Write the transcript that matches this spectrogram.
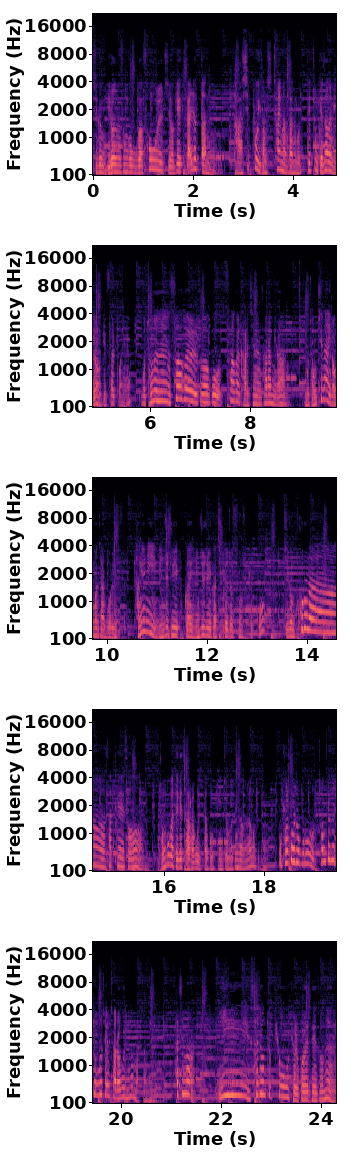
지금 이런 선거구가 서울 지역에 깔렸다는. 다 10% 이상씩 차이 난다는 거 대충 계산하면 이거랑 비슷할 거예요. 뭐 저는 수학을 좋아하고 수학을 가르치는 사람이라 뭐 정치나 이런 건 잘 모르겠어요. 당연히 민주주의 국가의 민주주의가 지켜졌으면 좋겠고 지금 코로나 사태에서 정부가 되게 잘하고 있다고 개인적으로 생각을 하거든요. 뭐 결과적으로 전 세계적으로 제일 잘하고 있는 건 맞잖아요. 하지만 이 사전투표 결과에 대해서는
